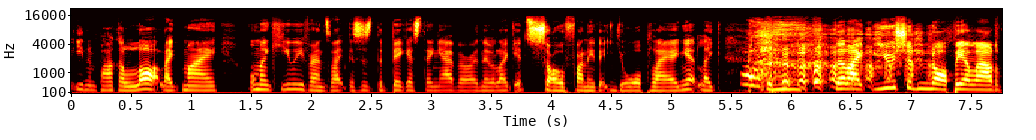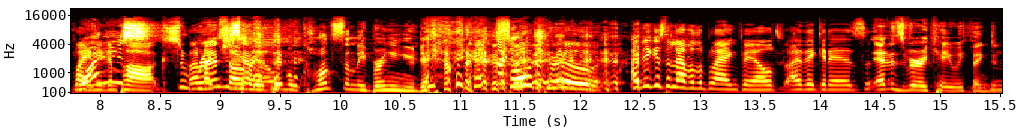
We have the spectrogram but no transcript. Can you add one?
Eden Park a lot. Like my all my Kiwi friends, like this is the biggest thing ever, and they were like, "It's so funny that you're playing it." Like they're like, "You should not be allowed to play Why in Eden you Park." s- I'm surround like, so yourself with real. people constantly bringing you down? so true. I think it's to level the playing field. I think it is. that is a very Kiwi thing to Mm.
